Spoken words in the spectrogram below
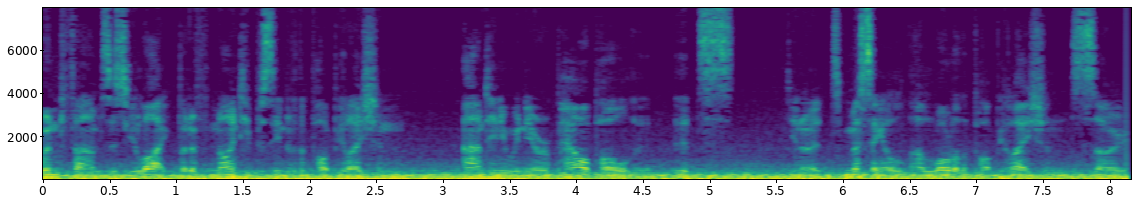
wind farms as you like, but if 90% of the population aren't anywhere near a power pole, it's you know it's missing a, a lot of the population. So,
